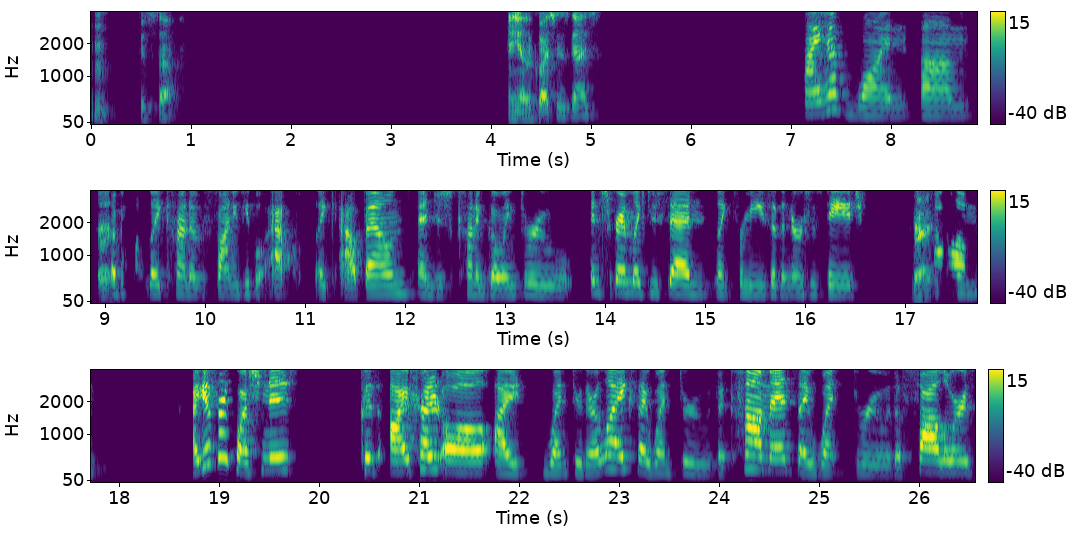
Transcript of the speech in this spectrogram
Hmm, Good stuff. Any other questions, guys? I have one um right. about like kind of finding people out like outbound and just kind of going through Instagram, like you said, and, like for me, you said the nurses page. Right. Um, I guess my question is, because I've tried it all. I went through their likes, I went through the comments, I went through the followers.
